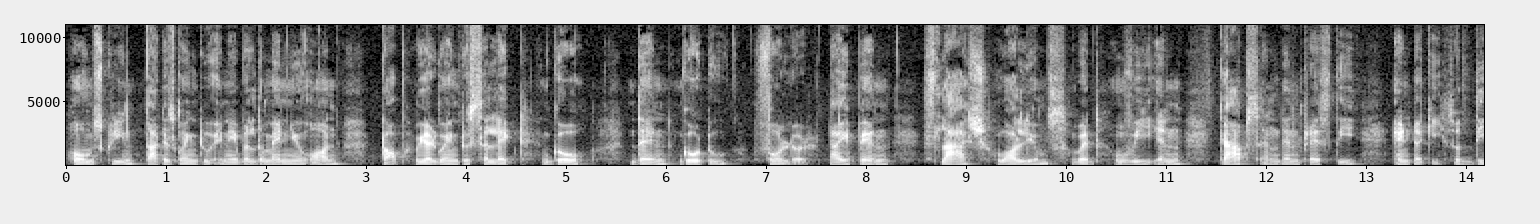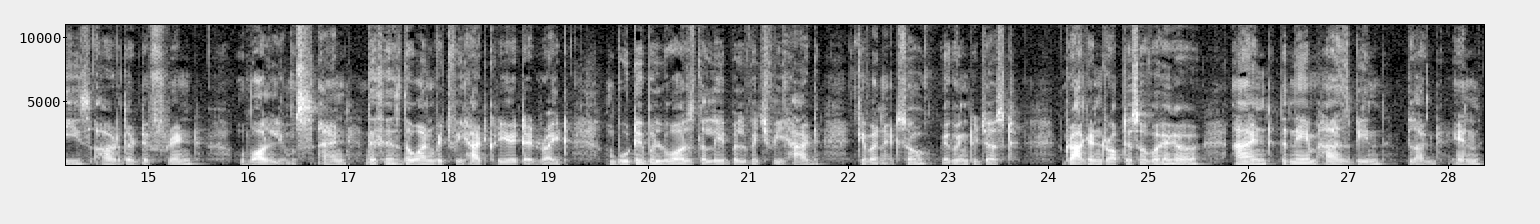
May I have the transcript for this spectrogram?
home screen. That is going to enable the menu on top. We are going to select go then go to folder. Type in slash volumes with v in caps and then press the enter key. So these are the different volumes. And this is the one which we had created right? Bootable was the label which we had given it. So we're going to just drag and drop this over here. And the name has been plugged in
